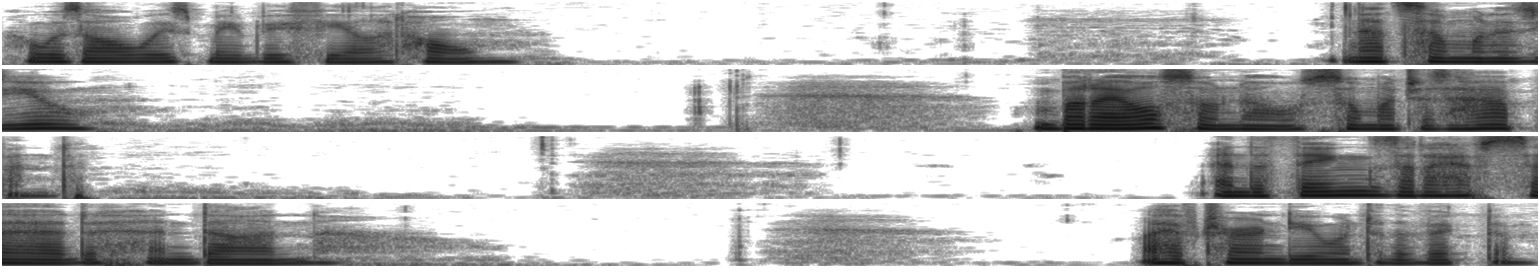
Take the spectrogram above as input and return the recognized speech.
who has always made me feel at home. That someone is you. But I also know so much has happened. And the things that I have said and done, I have turned you into the victim.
